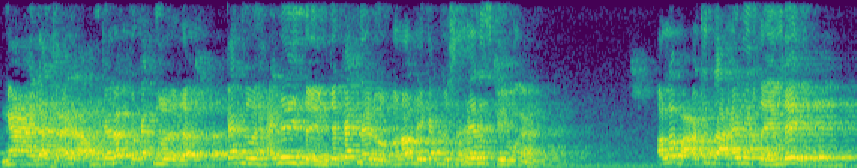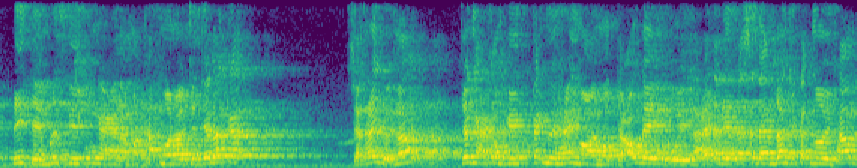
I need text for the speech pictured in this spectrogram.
Ngài đã trải rộng trái đất cho các ngươi rồi đó. Các ngươi hãy đi tìm trên các nẻo đường của nó đi, Các ngươi sẽ thấy rizqi của Ngài. Allah bảo chúng ta hãy đi tìm đi. Đi tìm rizki của Ngài nào mà khắp mọi nơi trên trái đất á. Sẽ thấy được nó. Chứ ngài không kêu các ngươi hãy ngồi một chỗ đi, quỳ lại ta đi, ta sẽ đem đến cho các ngươi không?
